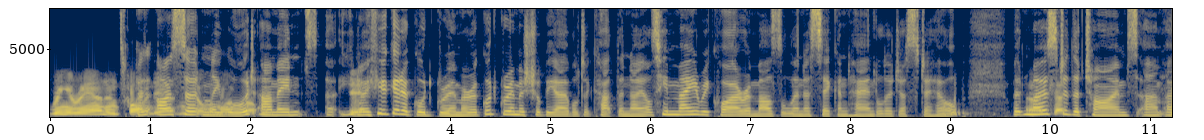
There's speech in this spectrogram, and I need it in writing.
ring around and find I, out? I certainly them my would. I mean, s- uh, you know, if you get a good groomer, a good groomer should be able to cut the nails. He may require a muzzle and a second handler just to help, but most of the times, um, a,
